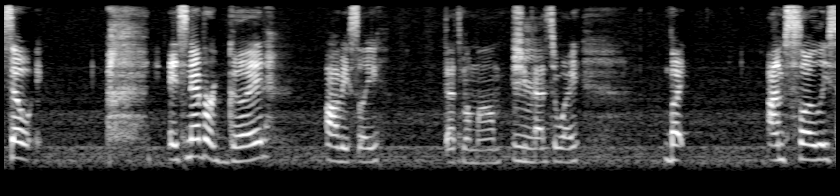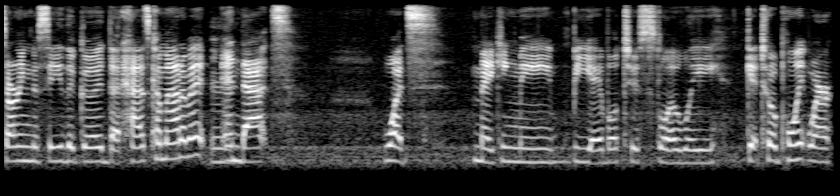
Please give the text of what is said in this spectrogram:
so it's never good. Obviously, that's my mom. She Mm-hmm. passed away, but I'm slowly starting to see the good that has come out of it, Mm-hmm. and that's what's making me be able to slowly get to a point where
